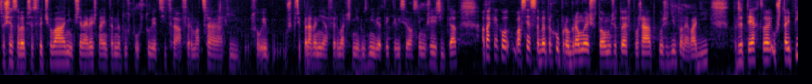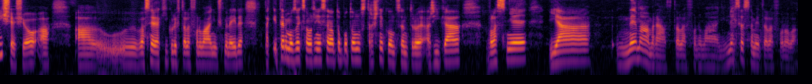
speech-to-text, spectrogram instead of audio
což je sebepřesvědčování. Určitě najdeš na internetu spoustu věcí, co je afirmace, a jaký jsou i už připravené afirmační různé věty, které si vlastně můžeš říkat. A tak jako vlastně sebe trochu programuješ v tom, že to je v pořádku, že ti to nevadí, protože ty, jak to tady, už tady píšeš, jo, a, a vlastně jakýkoliv telefonování už mi nejde, tak i ten mozek samozřejmě se na to potom strašně koncentruje a říká vlastně já nemám rád telefonování, nechce se mi telefonovat.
